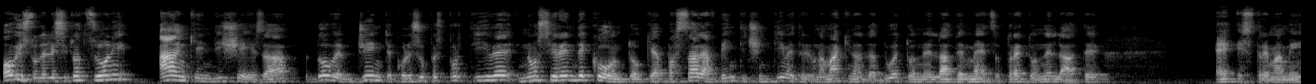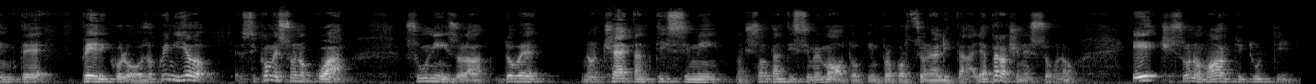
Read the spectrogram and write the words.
Ho visto delle situazioni anche in discesa dove gente con le super sportive non si rende conto che a passare a 20 cm una macchina da 2 tonnellate e mezzo, 3 tonnellate, è estremamente pericoloso. Quindi io, siccome sono qua su un'isola dove non c'è tantissimi, non ci sono tantissime moto in proporzione all'Italia, però ce ne sono e ci sono morti tutti,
